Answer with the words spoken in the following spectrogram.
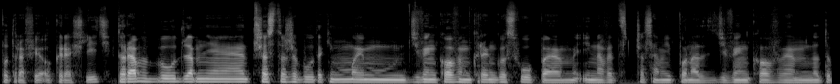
potrafię określić. To rap był dla mnie, przez to, że był takim moim dźwiękowym kręgosłupem i nawet czasami ponaddźwiękowym, no to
